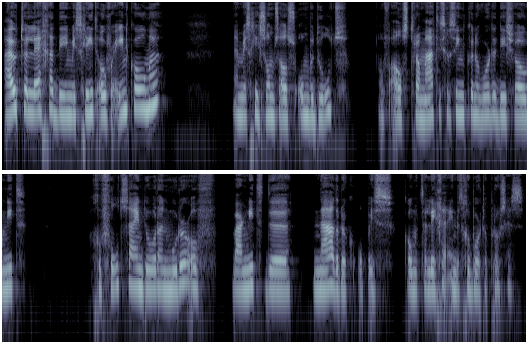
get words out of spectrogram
uit te leggen die misschien niet overeenkomen. En misschien soms als onbedoeld of als traumatisch gezien kunnen worden, die zo niet gevoeld zijn door een moeder of waar niet de nadruk op is komen te liggen in het geboorteproces.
